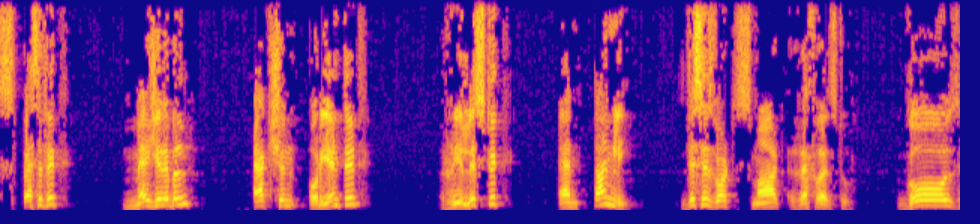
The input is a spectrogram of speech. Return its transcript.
specific measurable action oriented realistic and timely this is what SMART refers to goals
